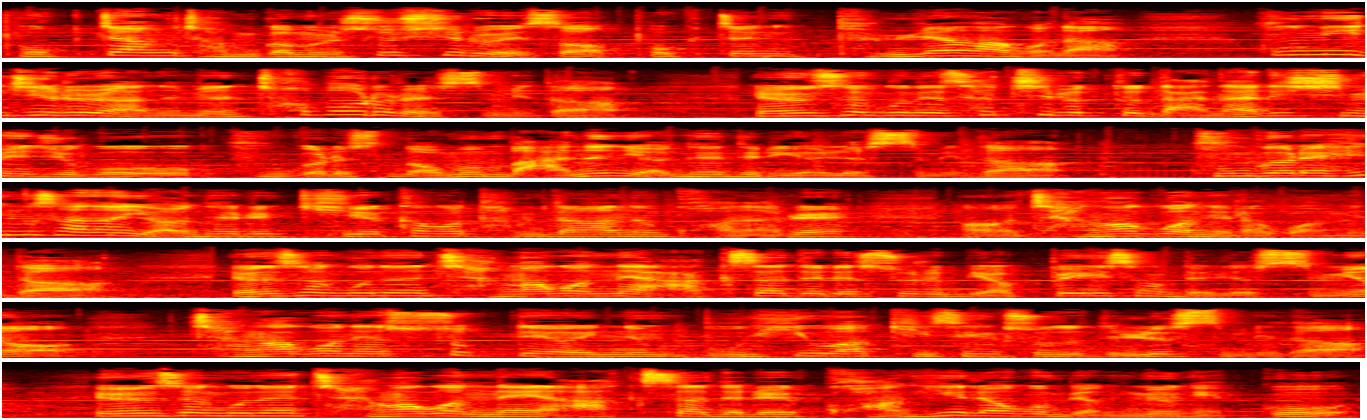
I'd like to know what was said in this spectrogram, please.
복장 점검을 수시로 해서 복장이 불량하거나 꾸미지를 않으면 처벌을 했습니다. 연산군의 사치벽도 나날이 심해지고 궁궐에서 너무 많은 연회들이 열렸습니다. 궁궐의 행사나 연회를 기획하고 담당하는 관할을 어, 장학원이라고 합니다. 연산군은 장학원 내 악사들의 수를 몇 배 이상 늘렸으며 장학원에 소속되어 있는 무희와 기생수도 늘렸습니다. 연산군은 장학원 내 악사들을 광희라고 명명했고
